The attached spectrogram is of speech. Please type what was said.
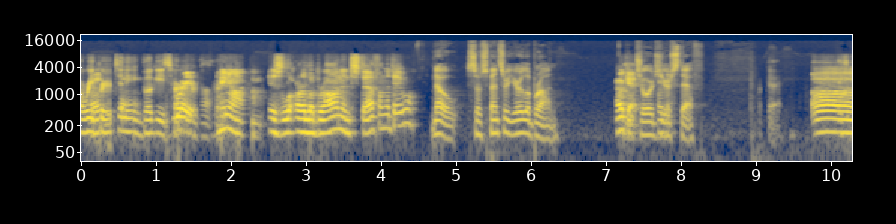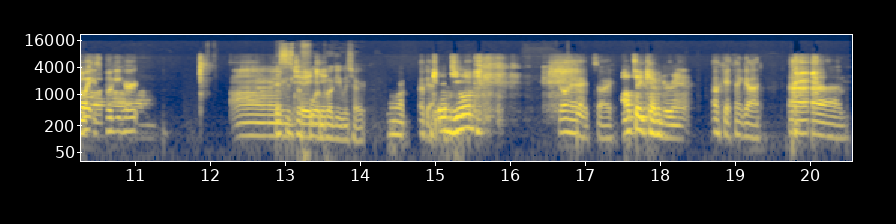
Are we Right. pretending Boogie's hurt Wait, or not hurt? hang on. Is Le- are LeBron and Steph on the table? No. So Spenser, you're LeBron. Okay. George, okay. you're Steph. Okay. Uh, wait, is Boogie hurt? I'm This is before. Boogie was hurt. Okay, George, you want? go ahead. Sorry. I'll take Kevin Durant. Okay, thank God. Um,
